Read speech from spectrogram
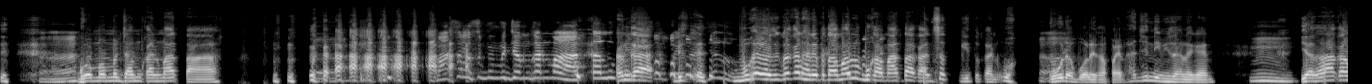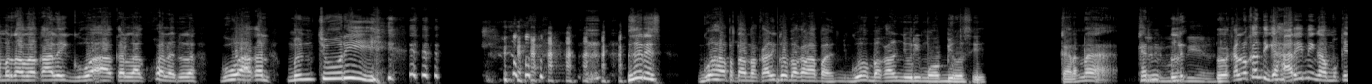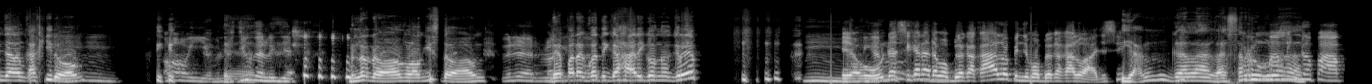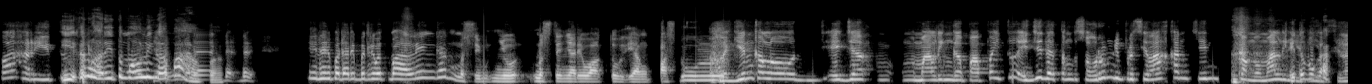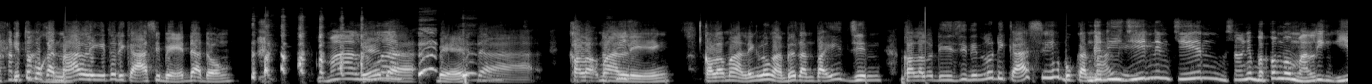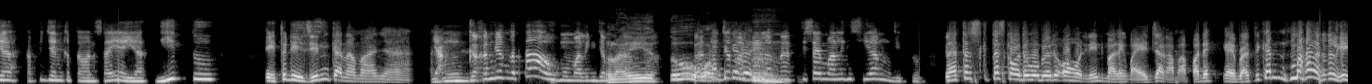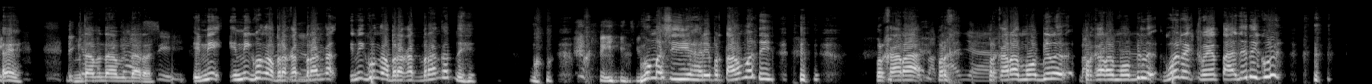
Heeh. gua memejamkan mata. Masa langsung memejamkan mata lu? Enggak, aja lu. Bukan maksud gua kan hari pertama lu buka mata kan, set gitu kan. Wah, gua udah boleh ngapain aja nih misalnya kan. Hmm. Yang akan pertama kali gua akan lakukan adalah gua akan mencuri. Serius, gue hal pertama kali gue bakal apa gue bakal nyuri mobil sih karena kan mobil. kan lu kan tiga hari nih nggak mungkin jalan kaki dong Hmm. Oh iya bener Iya. juga lu Ja. bener dong logis dong Bener. logis daripada gue tiga hari gue nge-grab Hmm, Ya mendingan udah lu- sih kan ada mobil kakak lu, pinjam mobil kakak lu aja sih. ya enggak lah nggak seru Orang maling lah nggak apa-apa hari itu. iya kan lu hari itu mau Ya nggak udah, apa-apa Ya daripada ribet-ribet maling kan mesti nyu- mesti nyari waktu yang pas dulu. Lagian kalau Eja ng- maling nggak apa-apa itu Eja datang ke showroom dipersilahkan Cin. Kamu maling Itu ya? bukan- silakan, Itu Pak. bukan maling, itu dikasih beda dong. Ya, maling lah. Beda, beda. Kalau maling, kalau maling lu ngambil tanpa izin. Kalau lu diizinin lu dikasih, bukan Nggak maling. diizinin Cin. Misalnya bapak mau maling, iya. Tapi jangan ketahuan saya ya. Gitu. Itu diizinkan namanya. Yang enggak kan dia nggak tahu mau maling jam lah berapa. itu Lah, Eja kan nggak ada- bilang nanti saya maling siang gitu. Lah terus kita kalau udah mobil oh ini maling Pak Eja gak apa-apa deh. Eh berarti kan maling. Eh, bentar, bentar, bentar. ini ini gue nggak berangkat Iya. berangkat ini gue nggak berangkat berangkat nih gue masih di hari pertama nih. Perkara Iya, per- makanya. perkara mobil perkara mobil gue naik kereta aja deh gue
